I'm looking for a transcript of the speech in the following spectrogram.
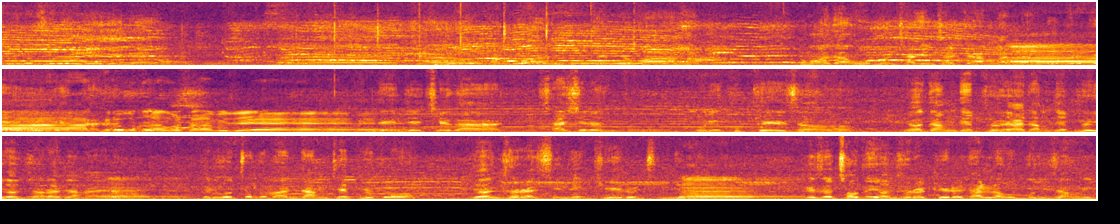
들고 들은 얘기는 어, 저 황교안 대표가 공화당 오면 자기는 절대 안 간다. 아, 그렇게 그러고도 남을 사람이지. 예, 예, 예. 근데 이제 제가 사실은 우리 국회에서 여당 대표, 야당 대표 연설하잖아요. 네, 네. 그리고 조그만 당 대표도 연설할 수 있는 기회를 줍니다. 예. 그래서 저도 연설할 기회를 달라고 문희상 의-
